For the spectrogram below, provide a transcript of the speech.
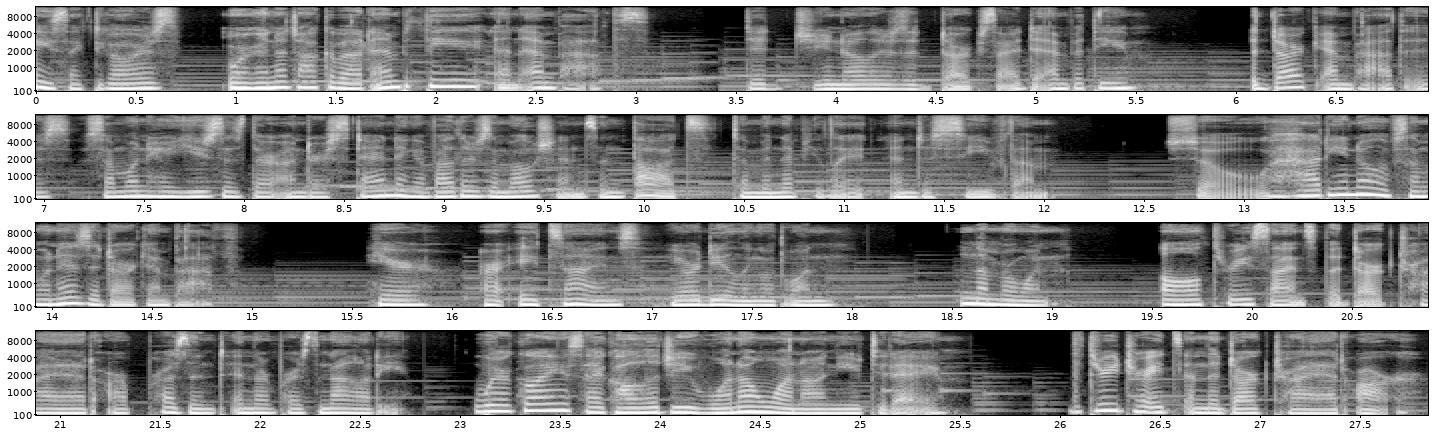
Hey Psych2Goers, we're gonna talk about empathy and empaths. Did you know there's a dark side to empathy? A dark empath is someone who uses their understanding of others' emotions and thoughts to manipulate and deceive them. So how do you know if someone is a dark empath? Here are eight signs you're dealing with one. Number one, all three signs of the dark triad are present in their personality. We're going psychology 101 on you today. The three traits in the dark triad are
